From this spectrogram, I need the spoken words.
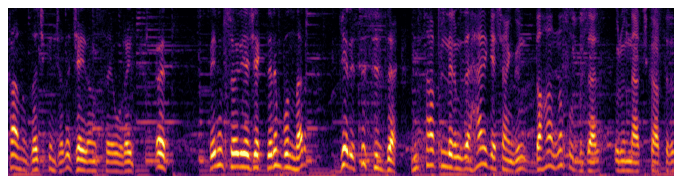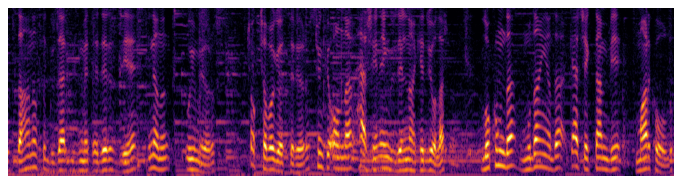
Karnınız acıkınca da Ceylan Usta'ya uğrayın. Evet benim söyleyeceklerim bunlar. Gerisi sizde. Misafirlerimize her geçen gün daha nasıl güzel ürünler çıkartırız, daha nasıl güzel hizmet ederiz diye inanın uymuyoruz. Çok çaba gösteriyoruz. Çünkü onlar her şeyin en güzelini hak ediyorlar. Lokum'da, Mudanya'da gerçekten bir marka olduk.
